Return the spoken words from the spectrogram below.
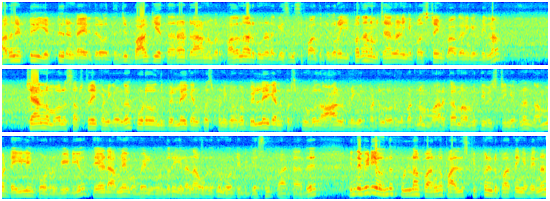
பதினெட்டு எட்டு ரெண்டாயிரத்தி இருபத்தஞ்சு பாக்கியத்தாரா ட்ரா நம்பர் பதினாறுக்கு உண்டான கெஸிங்ஸ் பார்த்துட்டு இருக்கிறோம். இப்போ தான் நம்ம சேனலை நீங்கள் ஃபஸ்ட் டைம் பார்க்குறீங்க அப்படின்னா சேனலை முதல்ல சப்ஸ்கிரைப் பண்ணிக்கோங்க. கூட வந்து பெல் ஐக்கான் ப்ரெஸ் பண்ணிக்கோங்க. பெல் ஐக்கான் ப்ரெஸ் பண்ணும்போது ஆல் அப்படிங்கிற பட்டன் வரும். இந்த பட்டனை மறக்காமல் அமுத்தி வச்சிட்டிங்க அப்படின்னா நம்ம டெய்லியும் போடுற வீடியோ தேடாமலே மொபைலுக்கு வந்துடும் இல்லைனா உங்களுக்கு நோட்டிஃபிகேஷன் காட்டாது. இந்த வீடியோ வந்து ஃபுல்லாக பாருங்கள் பாதி ஸ்கிப் பண்ணிட்டு பார்த்தீங்க அப்படின்னா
